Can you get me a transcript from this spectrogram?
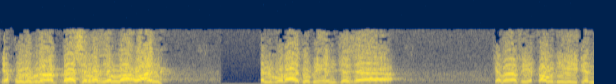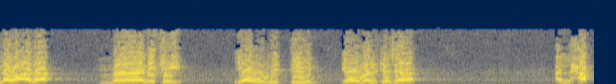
يقول ابن عباس رضي الله عنه المراد به الجزاء كما في قوله جل وعلا مالك يوم الدين يوم الجزاء. الحق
